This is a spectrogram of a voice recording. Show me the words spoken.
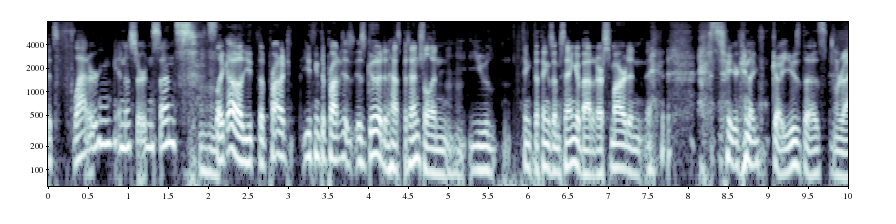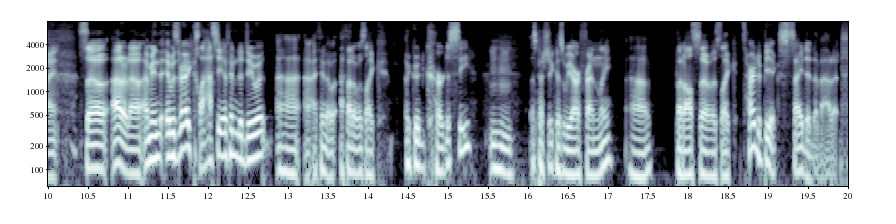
it's flattering in a certain sense. It's like, oh, you, the product, you think the product is, is good and has potential, and you think the things I'm saying about it are smart, and so you're gonna go use those. Right. So I don't know. I mean, it was very classy of him to do it. Uh, I think that, I thought it was like a good courtesy, mm-hmm. especially because we are friendly. Uh, but also, it's like it's hard to be excited about it.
